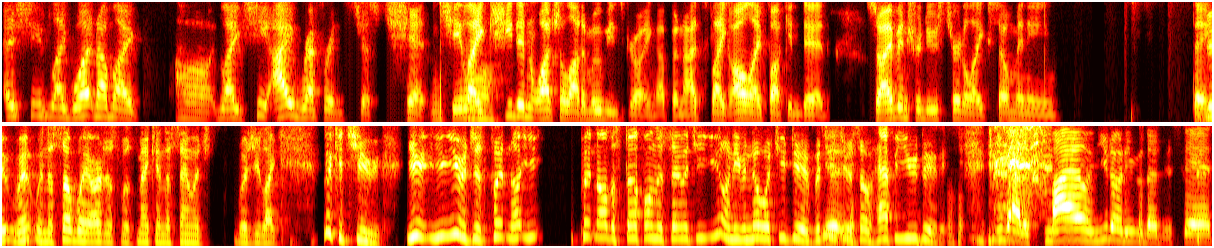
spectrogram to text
and she's like, "What?" And I'm like, "Oh, like she." I reference just shit, and she like Oh. she didn't watch a lot of movies growing up, and that's like all I fucking did. So I've introduced her to like so many things. Dude, when, when the subway artist was making the sandwich, was you like, look at you, you you you were just putting all you putting all the stuff on the sandwich. You, you don't even know what you did, but Yeah. you're just so happy you did it. you got to smile and you don't even understand.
